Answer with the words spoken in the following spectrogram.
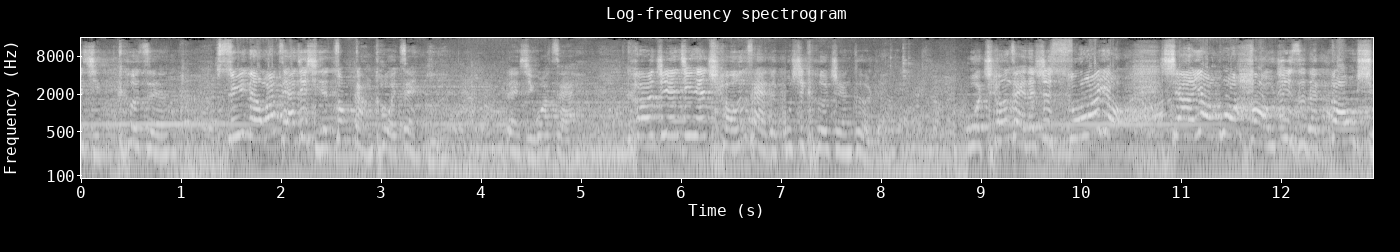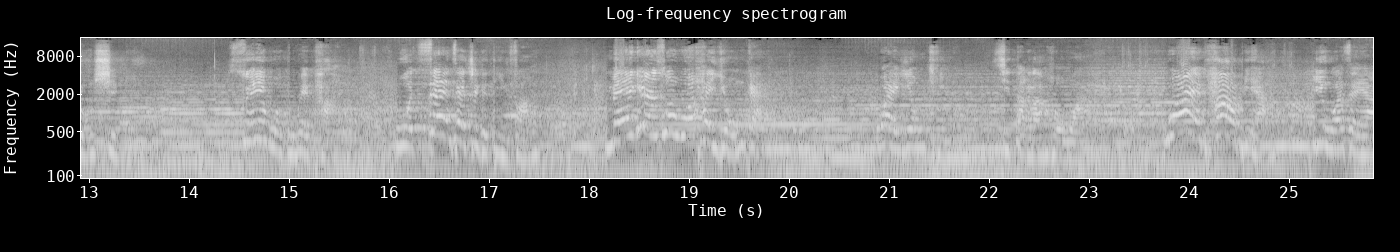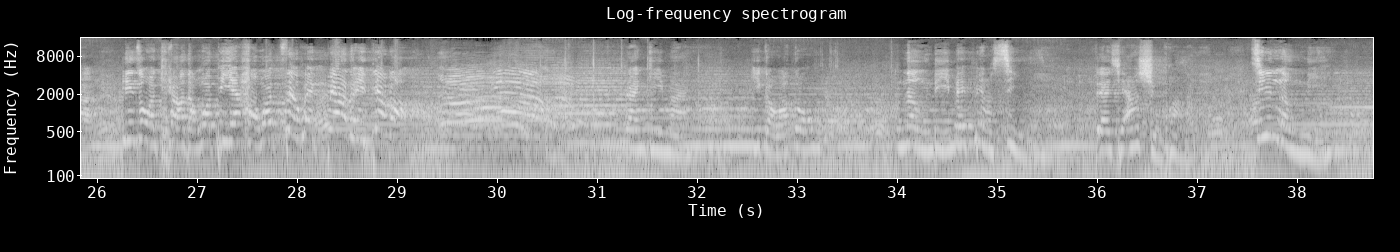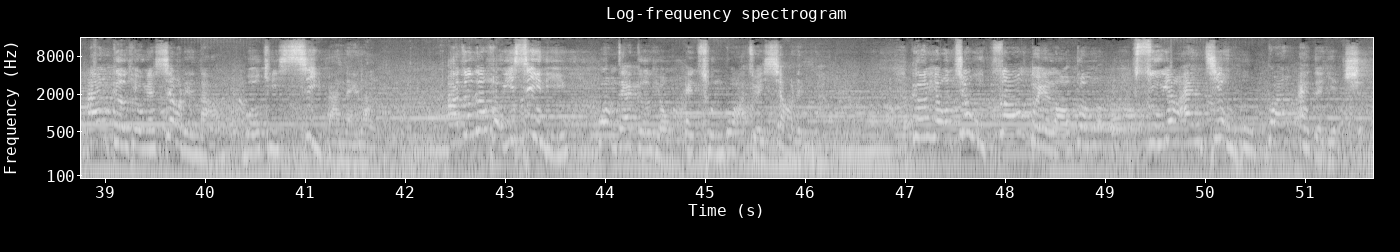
这是柯震，虽然我知影这是做港口的战役，但是我知柯震今天承载的不是柯震个人，我承载的是所有想要过好日子的高雄市民。所以我不会怕，我站在这个地方，每个人说我很勇敢，我的勇气是当然好我，我也怕命，因为我怎样，你总会听到我边喊我这回变了一点嘛。但记麦，伊跟我讲，两年要变四年，但是俺想看，这两年，俺高雄的少年人无去四万的人。啊！真正后一四年，我们在高雄会存偌侪少年人。高雄就有中队劳工需要俺政府关爱的眼神。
